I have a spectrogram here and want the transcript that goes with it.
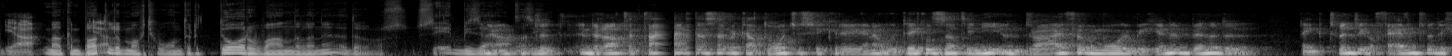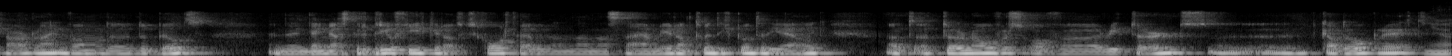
ja. Malcolm Butler mocht gewoon erdoor wandelen. Hè. Dat was zeer bizar ja, te zien. Het, inderdaad, de Titans hebben cadeautjes gekregen. Hè. Hoe dikwijls dat die niet een drive hebben mogen beginnen binnen de denk 20 of 25 yard line van de, de Bills. En ik denk dat ze er drie of vier keer uit gescoord hebben. Dan, dan, dan sta je meer dan 20 punten die eigenlijk uit, uit turnovers of uh, returns uh, cadeau krijgt. Ja.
